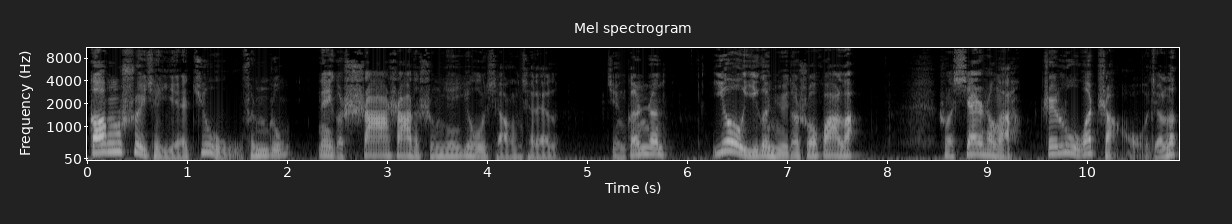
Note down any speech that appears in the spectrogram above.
刚睡下也就五分钟，那个沙沙的声音又响起来了。紧跟着，又一个女的说话了。说先生啊，这路我找去了，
